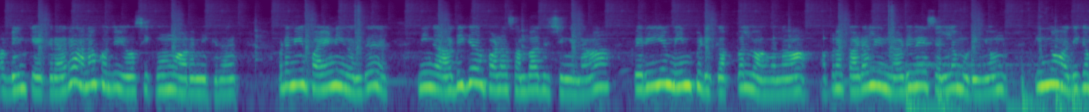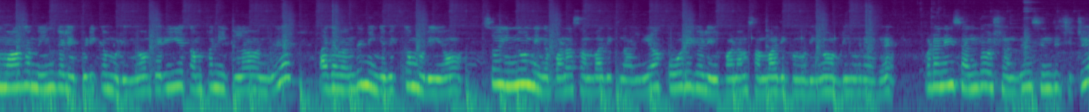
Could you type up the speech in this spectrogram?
அப்படின்னு கேட்குறாரு ஆனால் கொஞ்சம் யோசிக்கவும் ஆரம்பிக்கிறார். உடனே பயணி வந்து நீங்க அதிக பணம் சம்பாதிச்சீங்கன்னா பெரிய மீன்பிடி கப்பல் வாங்கலாம். அப்புறம் கடலின் நடுவே செல்ல முடியும். இன்னும் அதிகமாக மீன்களை பிடிக்க முடியும். பெரிய கம்பெனிக்கெல்லாம் வந்து அதை வந்து நீங்க விற்க முடியும். ஸோ இன்னும் நீங்க பணம் சம்பாதிக்கலாம் இல்லையா? கோடிகளில் பணம் சம்பாதிக்க முடியும். அப்படிங்கிறாரு. உடனே சந்தோஷ் வந்து சிந்திச்சுட்டு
